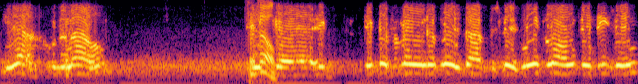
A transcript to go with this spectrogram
Ja, goedenavond. Vertel. Ik, uh, ik, ik ben van mening dat misdaad beslist niet loont in die zin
